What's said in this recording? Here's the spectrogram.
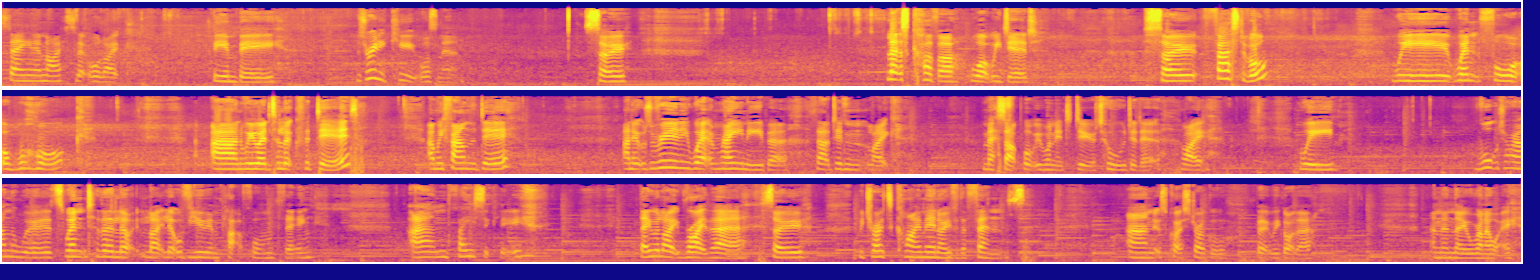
staying in a nice little like B&B. It was really cute, wasn't it? So let's cover what we did. So first of all, we went for a walk and we went to look for deer and we found the deer and it was really wet and rainy but that didn't like mess up what we wanted to do at all did it? Like we walked around the woods went to the like little viewing platform thing and basically they were like right there. So we tried to climb in over the fence and it was quite a struggle but we got there and then they all run away.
